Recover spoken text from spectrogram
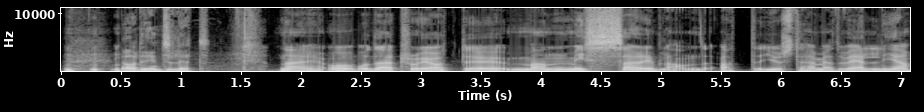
ja, det är inte lätt. Nej, och, mm. och där tror jag att eh, man missar ibland att just det här med att välja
